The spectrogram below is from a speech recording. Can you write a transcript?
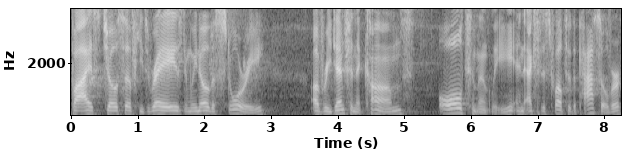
buys Joseph, he's raised, and we know the story of redemption that comes ultimately in Exodus 12 through the Passover.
